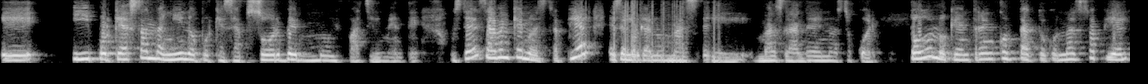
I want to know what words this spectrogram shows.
Eh, ¿Y por qué es tan dañino? Porque se absorbe muy fácilmente. Ustedes saben que nuestra piel es el órgano más, eh, más grande de nuestro cuerpo. Todo lo que entra en contacto con nuestra piel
